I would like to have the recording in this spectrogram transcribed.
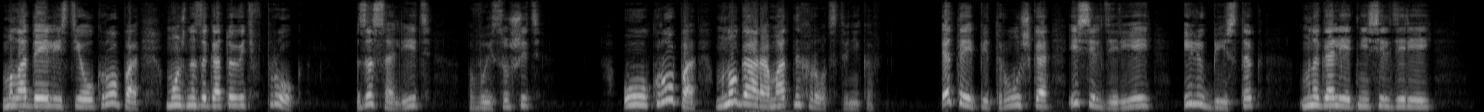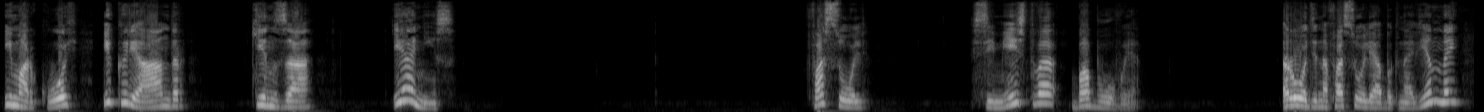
Молодые листья укропа можно заготовить впрок, засолить, высушить. У укропа много ароматных родственников. Это и петрушка, и сельдерей, и любисток, многолетний сельдерей, и морковь, и кориандр, кинза, и анис. Фасоль. Семейство бобовые. Родина фасоли обыкновенной –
